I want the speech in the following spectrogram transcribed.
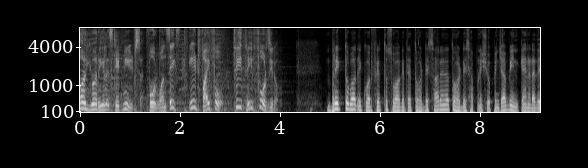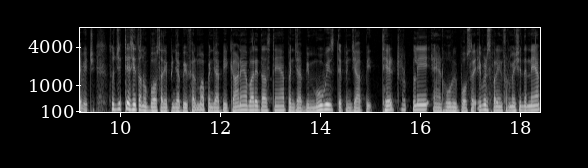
all your real estate needs 4168543340 break ਤੋਂ ਬਾਅਦ ਇੱਕ ਵਾਰ ਫਿਰ ਤੋਂ ਸਵਾਗਤ ਹੈ ਤੁਹਾਡੇ ਸਾਰਿਆਂ ਦਾ, ਤੁਹਾਡੇ ਇਸ ਆਪਣੇ ਸ਼ੋਅ ਪੰਜਾਬੀ ਇਨ ਕੈਨੇਡਾ ਦੇ ਵਿੱਚ। ਸੋ ਜਿੱਥੇ ਅਸੀਂ ਤੁਹਾਨੂੰ ਬਹੁਤ ਸਾਰੀ ਪੰਜਾਬੀ ਫਿਲਮਾਂ, ਪੰਜਾਬੀ ਗਾਣਿਆਂ ਬਾਰੇ ਦੱਸਦੇ ਹਾਂ, ਪੰਜਾਬੀ ਮੂਵੀਜ਼ ਤੇ ਪੰਜਾਬੀ ਥੀਏਟਰ ਪਲੇ ਐਂਡ ਹੋਰ ਵੀ ਬਹੁਤ ਸਾਰੇ ਇਵੈਂਟਸ ਬਾਰੇ ਇਨਫੋਰਮੇਸ਼ਨ ਦਿੰਨੇ ਆ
